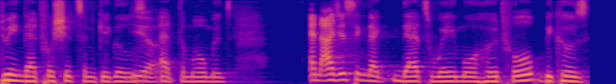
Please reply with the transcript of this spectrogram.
doing that for shits and giggles Yeah. at the moment and i just think that that's way more hurtful because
